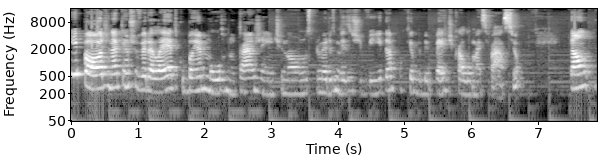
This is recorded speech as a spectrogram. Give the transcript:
E pode, né? Tem um chuveiro elétrico, banho é morno, tá, gente? No, nos primeiros meses de vida, porque o bebê perde calor mais fácil. Então,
